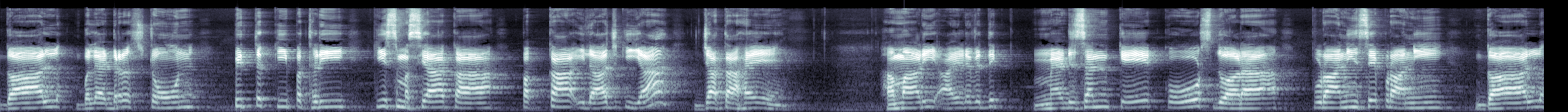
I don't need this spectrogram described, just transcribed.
गाल ब्लैडर स्टोन, पित्त की पथरी की समस्या का पक्का इलाज किया जाता है। हमारी आयुर्वेदिक मेडिसिन के कोर्स द्वारा पुरानी से पुरानी गाल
